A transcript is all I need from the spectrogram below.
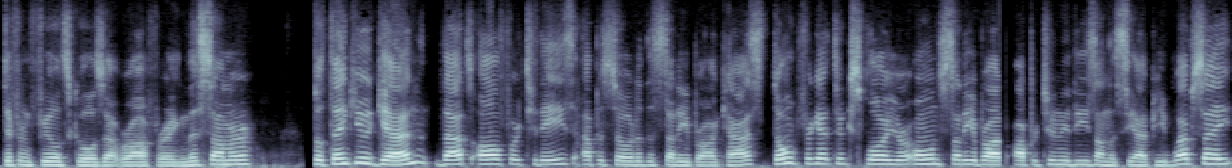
different field schools that we're offering this summer. So, thank you again. That's all for today's episode of the Study Broadcast. Don't forget to explore your own study abroad opportunities on the CIP website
